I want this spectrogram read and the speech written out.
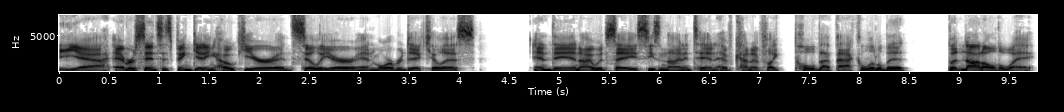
yeah, ever since it's been getting hokier and sillier and more ridiculous. And then I would say season nine and ten have kind of like pulled that back a little bit, but not all the way.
